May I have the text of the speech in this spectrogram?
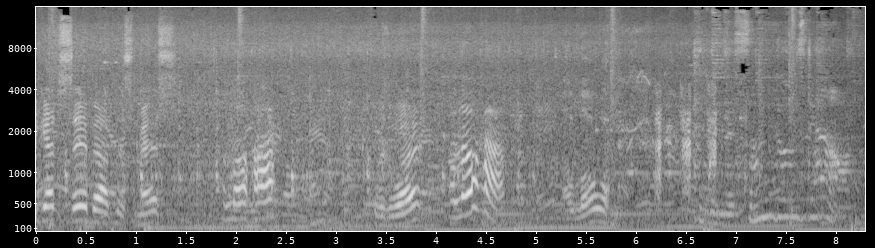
You got to say about this mess? Aloha. With what? Aloha. Aloha. When the sun goes down, things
